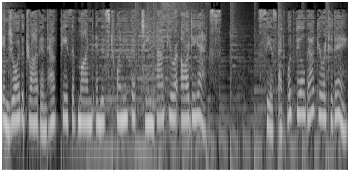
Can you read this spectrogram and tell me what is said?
Enjoy the drive and have peace of mind in this 2015 Acura RDX. See us at Woodfield Acura today.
